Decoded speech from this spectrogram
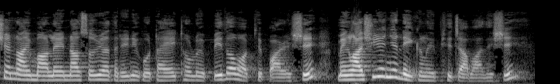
7:00နာရီမှာလည်းနောက်ဆုံးရသတင်းတွေကိုတားရဲထုတ်လွှင့်ပေးတော့မှာဖြစ်ပါတယ်ရှင်။မင်္ဂလာရှိတဲ့ညနေခင်းလေးဖြစ်ကြပါစေရှင်။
